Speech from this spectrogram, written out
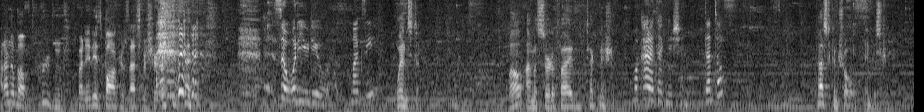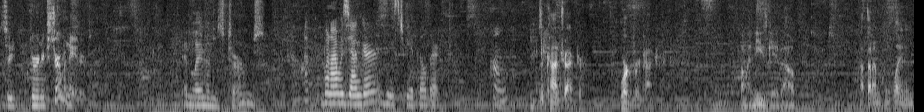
I don't know about prudent, but it is bonkers, that's for sure. So what do you do, Muggsy? Winston. Well, I'm a certified technician. What kind of technician? Dental? Pest control industry. so you're an exterminator? In layman's terms? Uh, when I was younger, we used to be a builder. Oh. He's a contractor. Worked for a contractor. Well, my knees gave out. Not that I'm complaining.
